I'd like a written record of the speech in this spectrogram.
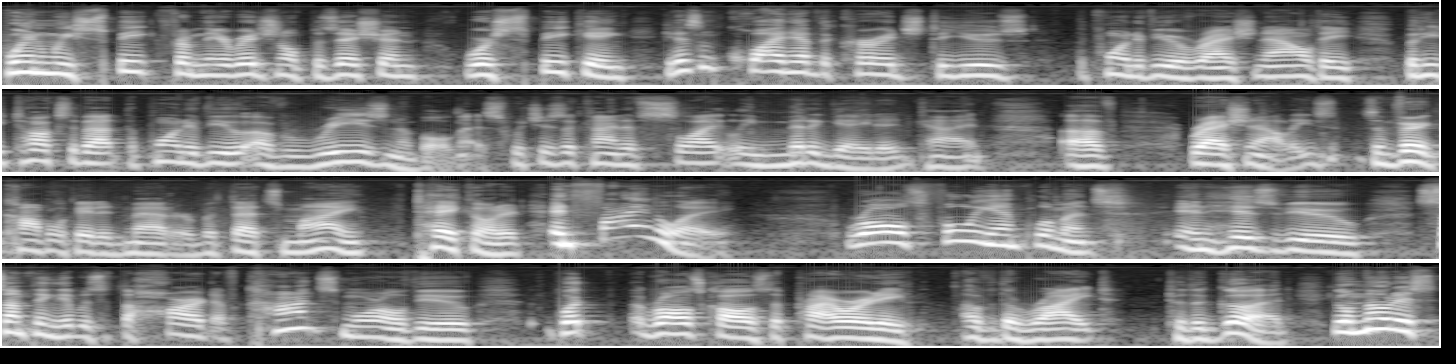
when we speak from the original position, we're speaking, he doesn't quite have the courage to use the point of view of rationality, but he talks about the point of view of reasonableness, which is a kind of slightly mitigated kind of rationality. It's a very complicated matter, but that's my take on it. And finally, Rawls fully implements in his view something that was at the heart of Kant's moral view, what Rawls calls the priority of the right to the good. You'll notice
